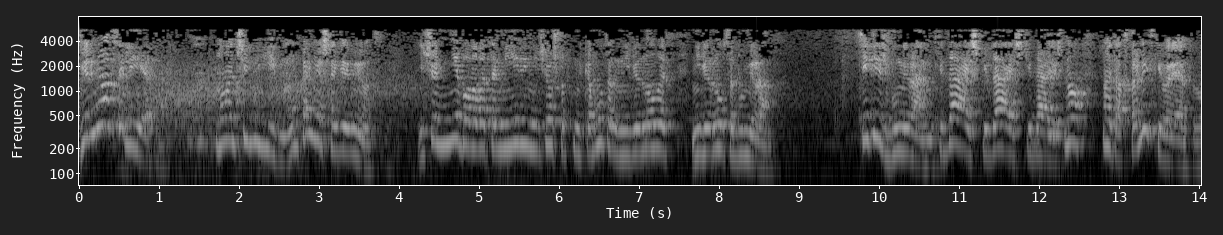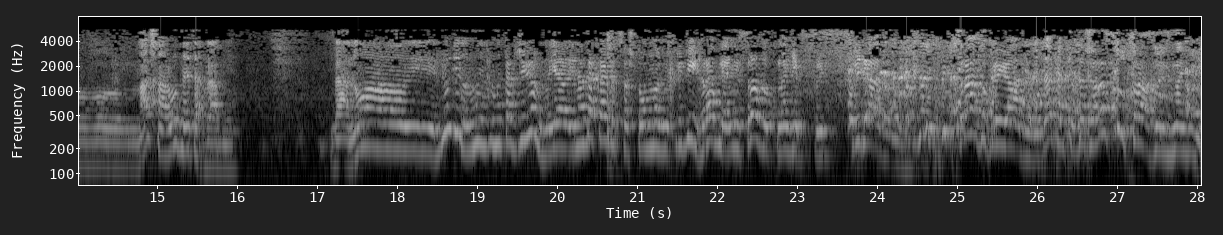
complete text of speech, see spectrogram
Вернется ли это? Ну, очевидно, ну, конечно, вернется. Еще не было в этом мире ничего, чтобы кому-то не, вернулось, не вернулся бумеранг. Сидишь бумеранг, кидаешь, кидаешь, кидаешь. Но ну, это австралийский вариант. Наш народный это грабли. Да, но люди, мы, мы так живем. Я, иногда кажется, что у многих людей грабли, они сразу к ноге при, привязаны. Сразу привязаны, да, как-то даже растут сразу из ноги.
